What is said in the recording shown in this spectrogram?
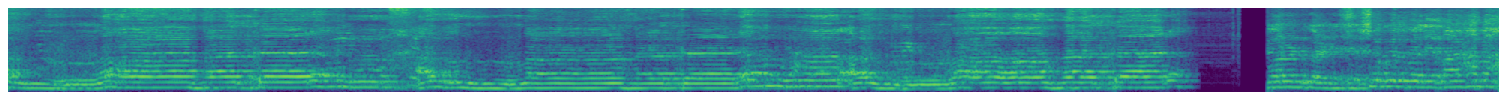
আল্লাহ করম আল্লাহ করম আল্লাহ করম বরণ করেছে সকল বলে মারহাবা।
